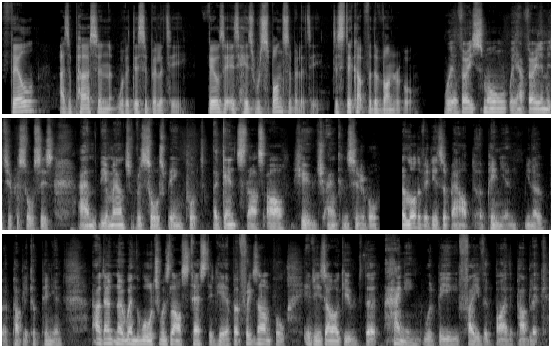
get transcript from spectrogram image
Phil, as a person with a disability, feels it is his responsibility to stick up for the vulnerable. We are very small, we have very limited resources, and the amount of resource being put against us are huge and considerable. A lot of it is about opinion, you know, public opinion. I don't know when the water was last tested here, but for example, it is argued that hanging would be favoured by the public,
